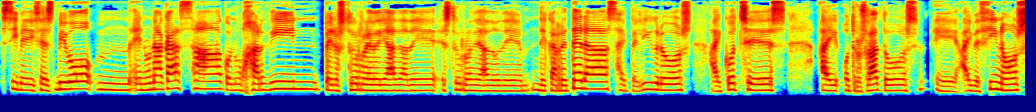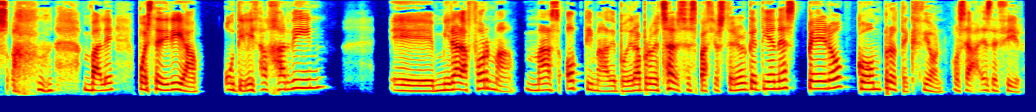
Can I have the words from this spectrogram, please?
Si me dices, vivo mm, en una casa con un jardín, pero estoy rodeada de, estoy rodeado de, de carreteras, hay peligros, hay coches, hay otros gatos, eh, hay vecinos, ¿vale? Pues te diría, utiliza el jardín, eh, mira la forma más óptima de poder aprovechar ese espacio exterior que tienes, pero con protección. O sea, es decir,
